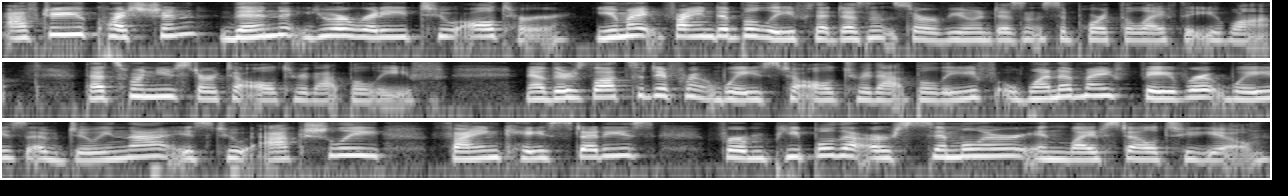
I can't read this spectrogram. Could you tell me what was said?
After you question, then you are ready to alter. You might find a belief that doesn't serve you and doesn't support the life that you want. That's when you start to alter that belief. Now, there's lots of different ways to alter that belief. One of my favorite ways of doing that is to actually find case studies from people that are similar in lifestyle to you.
